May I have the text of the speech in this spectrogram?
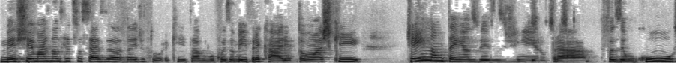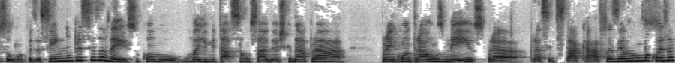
mexer mais nas redes sociais da, da editora, que estava uma coisa meio precária. Então, eu acho que quem não tem, às vezes, dinheiro para fazer um curso, alguma coisa assim, não precisa ver isso como uma limitação, sabe? Eu acho que dá para encontrar uns meios para se destacar fazendo uma coisa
